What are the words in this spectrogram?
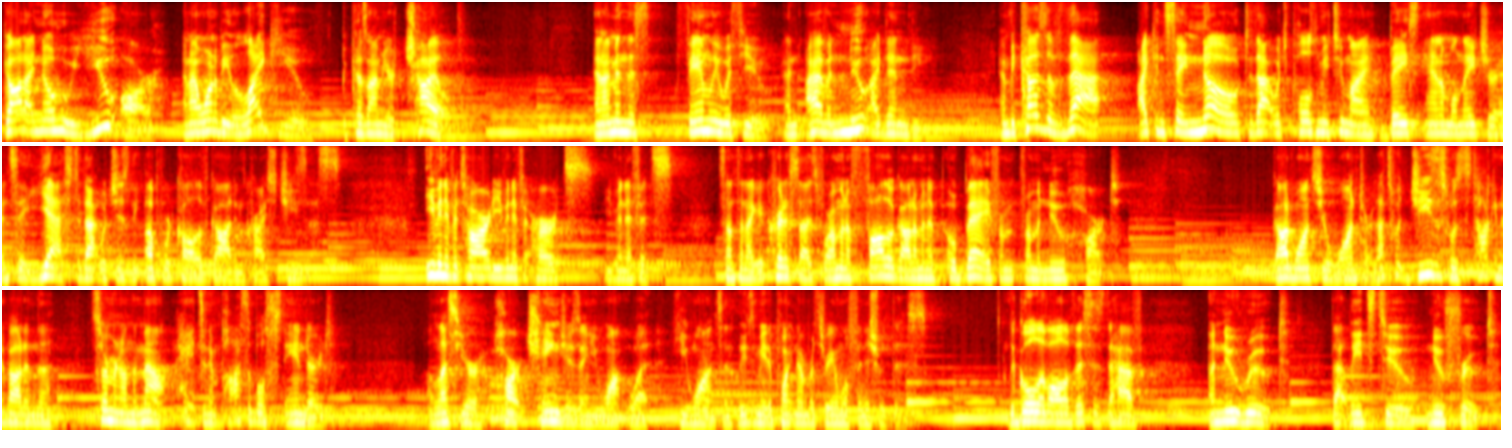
God, I know who you are, and I want to be like you because I'm your child. And I'm in this family with you, and I have a new identity. And because of that, I can say no to that which pulls me to my base animal nature and say yes to that which is the upward call of God in Christ Jesus. Even if it's hard, even if it hurts, even if it's something I get criticized for, I'm going to follow God. I'm going to obey from, from a new heart. God wants your wanter. That's what Jesus was talking about in the Sermon on the Mount. Hey, it's an impossible standard unless your heart changes and you want what He wants. And it leads me to point number three, and we'll finish with this. The goal of all of this is to have a new root that leads to new fruit.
